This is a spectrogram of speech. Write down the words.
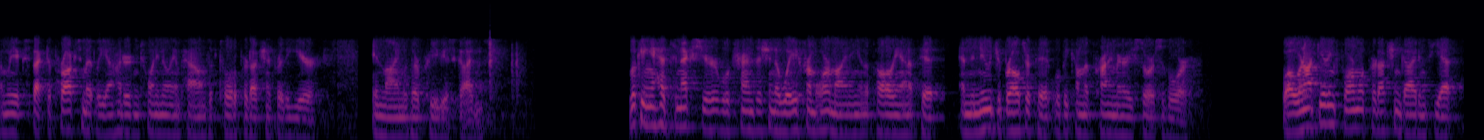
and we expect approximately 120 million pounds of total production for the year, in line with our previous guidance. Looking ahead to next year, we'll transition away from ore mining in the Pollyanna pit, and the new Gibraltar pit will become the primary source of ore. While we're not giving formal production guidance yet,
